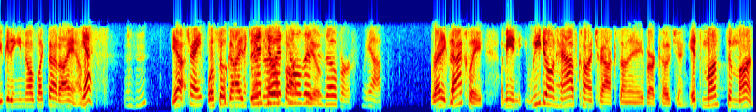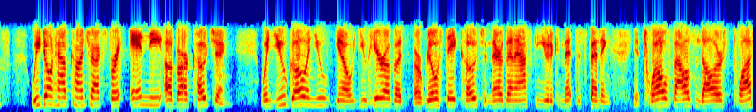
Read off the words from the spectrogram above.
you getting emails like that? I am. Yes. Mm-hmm. Yeah. That's right. Well, so guys, I can't do it until this is over. Yeah. Right, exactly. I mean, we don't have contracts on any of our coaching. It's month to month. We don't have contracts for any of our coaching when you go and you you know you hear of a, a real estate coach and they're then asking you to commit to spending you know, twelve thousand dollars plus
